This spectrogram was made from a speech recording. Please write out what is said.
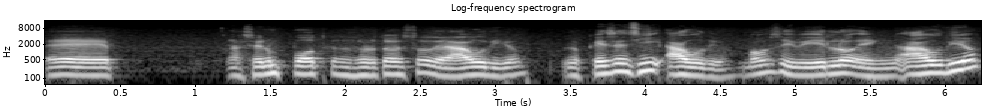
eh, hacer un podcast, hacer todo esto de audio, lo que es en sí audio, vamos a dividirlo en audio,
